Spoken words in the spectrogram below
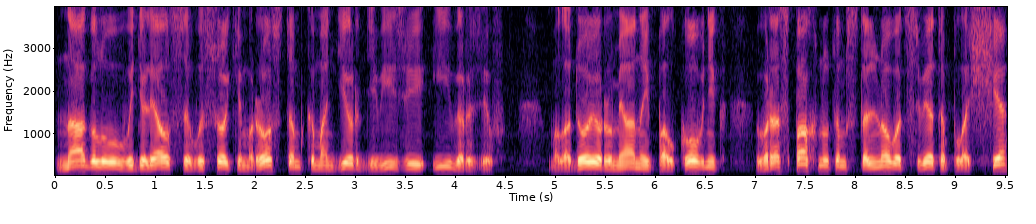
на голову выделялся высоким ростом командир дивизии Иверзев, молодой румяный полковник в распахнутом стального цвета плаще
